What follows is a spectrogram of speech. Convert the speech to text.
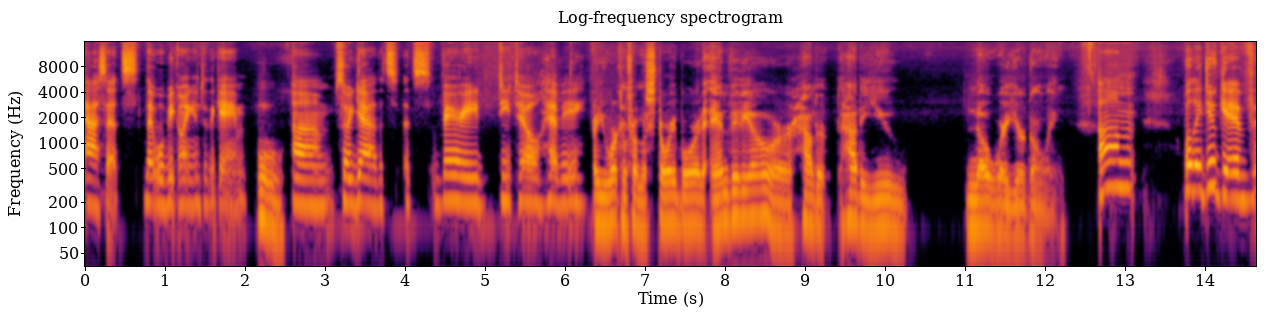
assets that will be going into the game. Mm. Um, so yeah, that's it's very detail heavy. are you working from a storyboard and video, or how do how do you know where you're going? Um, well, they do give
